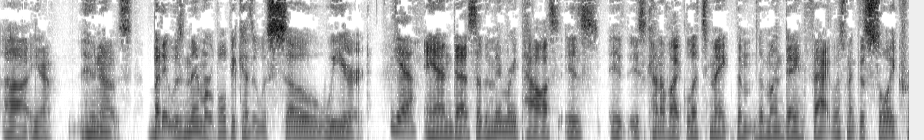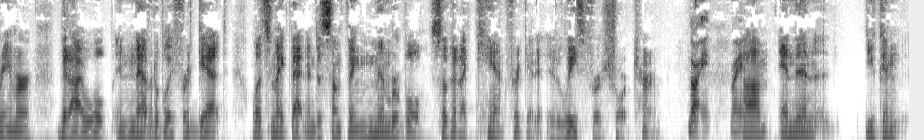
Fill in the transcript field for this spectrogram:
Uh, you know, who knows? But it was memorable because it was so weird. Yeah. And uh, so the memory palace is, is is kind of like let's make the the mundane fact. Let's make the soy creamer that I will inevitably forget. Let's make that into something memorable so that I can't forget it at least for a short term. Right, right. Um, and then you can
